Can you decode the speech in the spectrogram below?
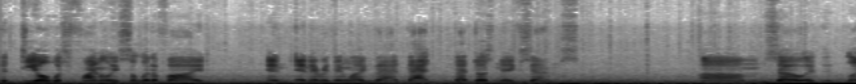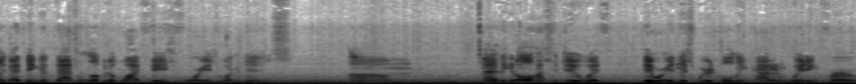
the deal was finally solidified and and everything like that. That that does make sense. Um, so it, like I think that that's a little bit of why Phase Four is what it is. Um, and I think it all has to do with they were in this weird holding pattern, waiting for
